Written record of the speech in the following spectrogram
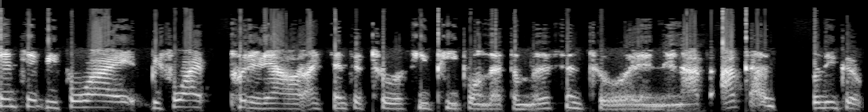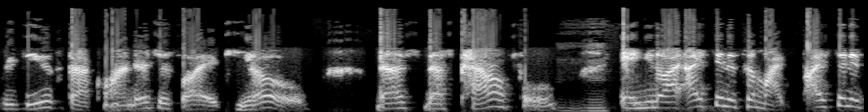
sent it before I before I put it out. I sent it to a few people and let them listen to it, and, and I've I've gotten really good reviews back on. They're just like, "Yo, that's that's powerful. Mm-hmm. And you know, I, I send it to my I send it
